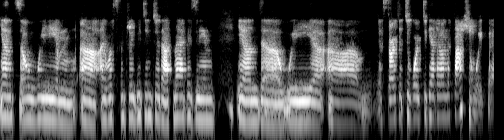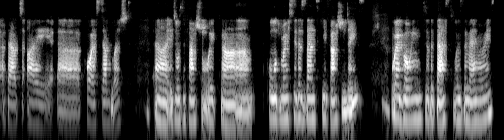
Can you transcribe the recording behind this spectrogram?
And so we, um, uh, I was contributing to that magazine, and uh, we uh, um, started to work together on the Fashion Week that I uh, co-established. Uh, it was a fashion week um, called Mercedes-Benz Kiev Fashion Days. We're going to the best with the memories.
